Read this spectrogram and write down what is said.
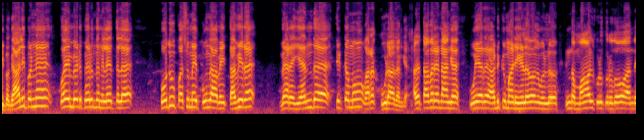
இப்போ காலி பண்ண கோயம்பேடு பேருந்து நிலையத்தில் பொது பசுமை பூங்காவை தவிர வேற எந்த திட்டமும் வரக்கூடாதுங்க. அதை தவிர நாங்கள் உயர அடுக்குமாடிகளோ இல்ல இந்த மால் கொடுக்குறதோ அந்த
